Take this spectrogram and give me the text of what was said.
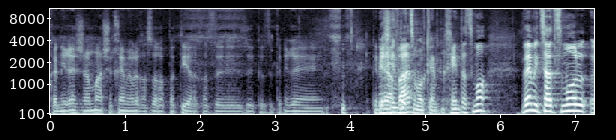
כנראה שמע שחמי הולך לעשות עליו פתיח, אז זה, זה, זה כנראה... כנראה הכין את. עצמו, כן. הכין את עצמו. ומצד שמאל, אה,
